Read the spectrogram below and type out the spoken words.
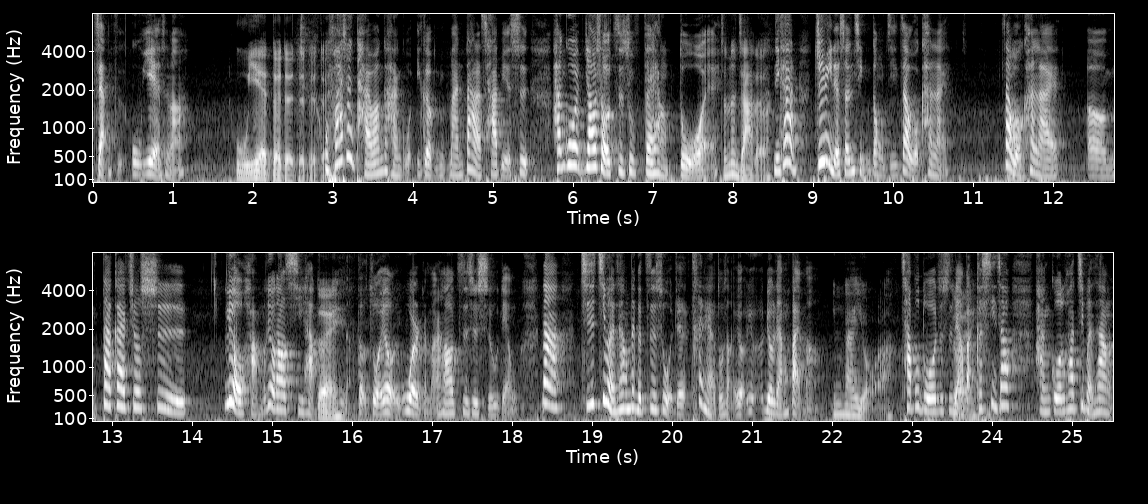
这样子，五页是吗？午夜，对对对对对我，发现台湾跟韩国一个蛮大的差别是，韩国要求字数非常多、哎，真的假的？你看 Jimmy 的申请动机，在我看来，在我哦看来，呃，大概就是六行，六到七行对的左右 Word 嘛，然后字是十五点五。那其实基本上那个字数，我觉得看起来有多少？有有有两百吗？应该有啦。差不多就是两百。可是你知道韩国的话，基本上，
